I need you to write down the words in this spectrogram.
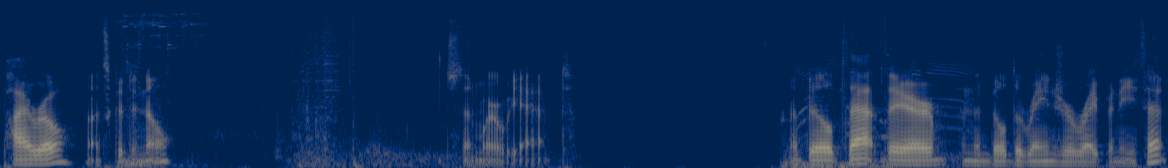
Pyro. That's good to know. So then where are we at? I build that there, and then build the ranger right beneath it.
